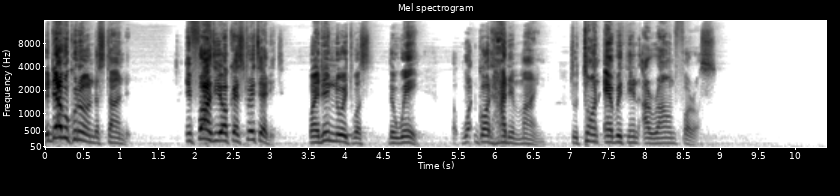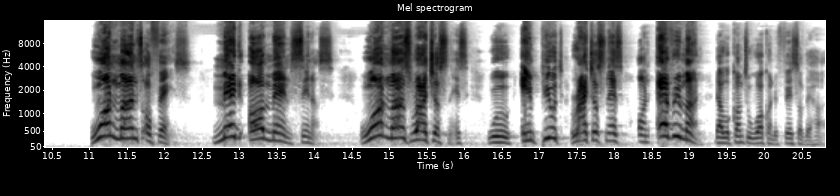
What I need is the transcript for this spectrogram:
the devil couldn't understand it. In fact, he orchestrated it, but he didn't know it was the way, what God had in mind to turn everything around for us. One man's offense made all men sinners. One man's righteousness will impute righteousness on every man that will come to work on the face of the heart.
